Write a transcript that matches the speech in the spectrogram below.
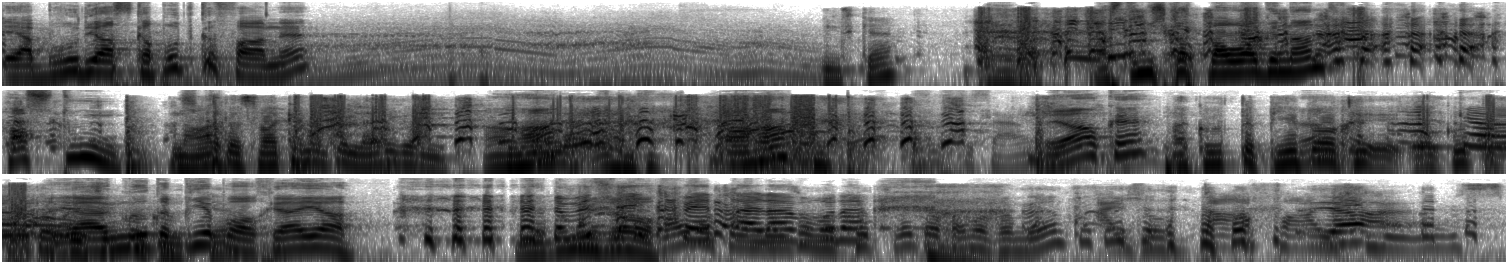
Ja, Brudi, hast kaputt gefahren, ne? Und, gell? Hast du mich gerade Bauer genannt? Hast du? Na, das war keine Beleidigung. Aha. Aha. Ja, okay. Ein guter Bierbauch, ein guter Bierbauch Ja, immer guter gut, Bierbauch, ja, ja. ja du bist echt fett, Alter, aber Bruder. nicht. Da fahr ich ja. los.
